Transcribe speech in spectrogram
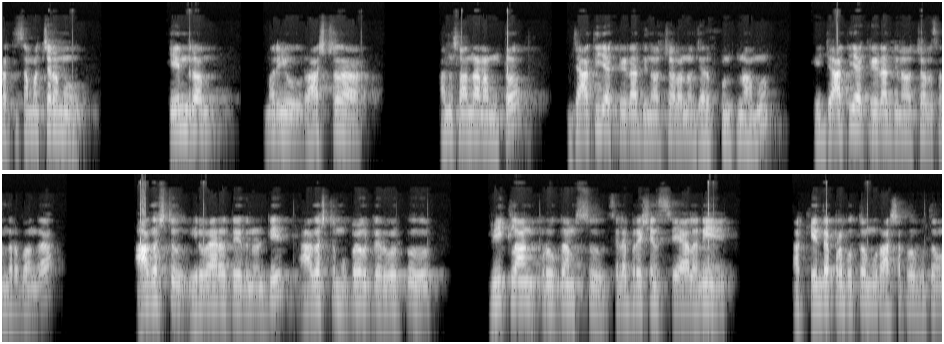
ప్రతి సంవత్సరము కేంద్రం మరియు రాష్ట్ర అనుసంధానంతో జాతీయ క్రీడా దినోత్సవాలను జరుపుకుంటున్నాము. ఈ జాతీయ క్రీడా దినోత్సవాల సందర్భంగా ఆగస్టు ఇరవై ఆరో తేదీ నుండి ఆగస్టు ముప్పై ఒకటి తేదీ వరకు వీక్ లాంగ్ ప్రోగ్రామ్స్ సెలబ్రేషన్స్ చేయాలని ఆ కేంద్ర ప్రభుత్వం రాష్ట్ర ప్రభుత్వం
